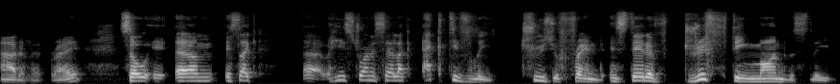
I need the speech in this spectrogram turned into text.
out of it, right? So um, it's like uh, he's trying to say like actively choose your friend instead of drifting mindlessly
